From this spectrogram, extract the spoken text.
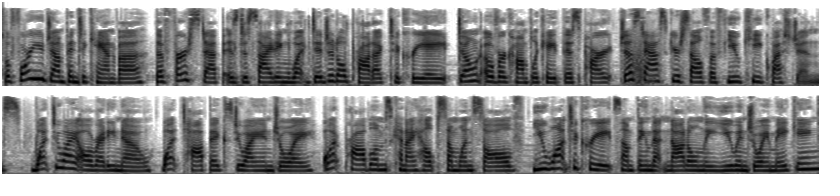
Before you jump into Canva, the first step is deciding what digital product to create. Don't overcomplicate this part. Just ask yourself a few key questions. What do I already know? What topics do I enjoy? What problems can I help someone solve? You want to create something that not only you enjoy making,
